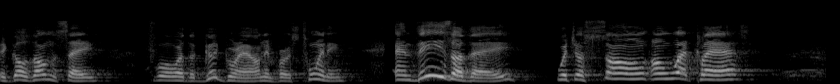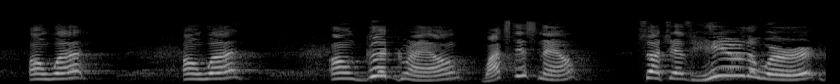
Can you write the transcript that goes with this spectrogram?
it goes on to say, for the good ground in verse 20, and these are they which are sown on what class? On what? On what? On good ground. Watch this now. Such as hear the word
